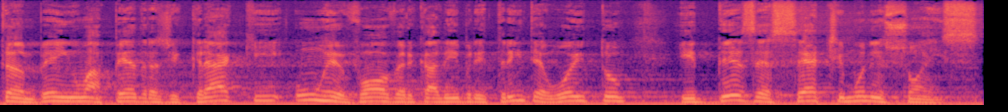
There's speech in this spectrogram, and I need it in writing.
também uma pedra de crack, um revólver calibre 38 e 17 munições.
